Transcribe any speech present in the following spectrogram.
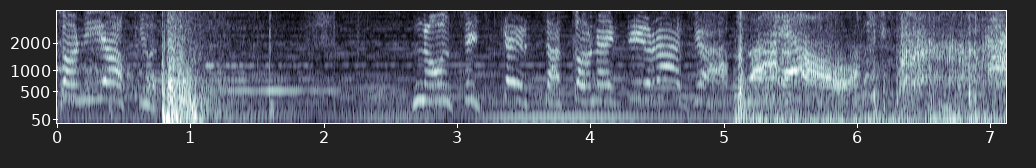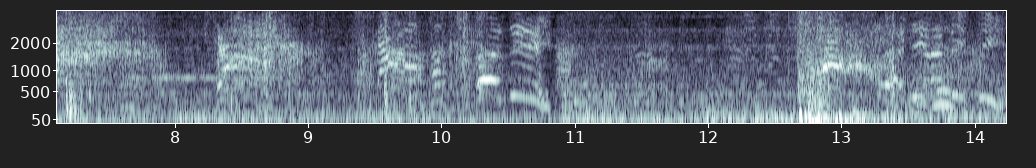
con gli occhi! Non si scherza con il di Raja! Andy! Andy, resisti!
